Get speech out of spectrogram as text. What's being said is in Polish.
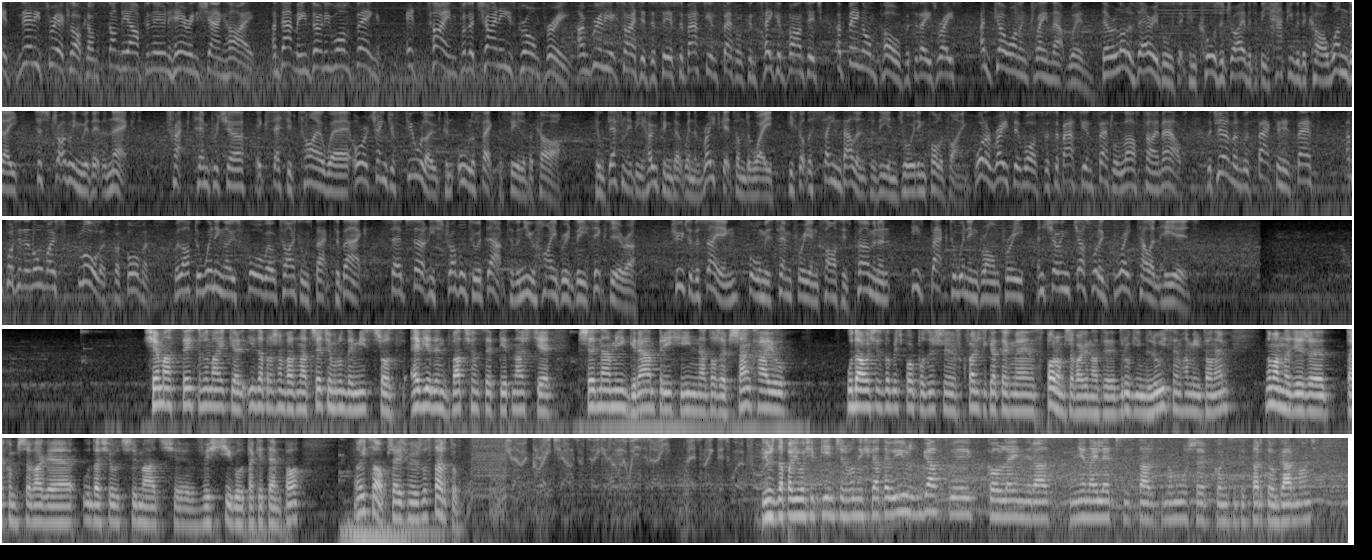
It's nearly 3 o'clock on Sunday afternoon here in Shanghai, and that means only one thing. It's time for the Chinese Grand Prix. I'm really excited to see if Sebastian Vettel can take advantage of being on pole for today's race and go on and claim that win. There are a lot of variables that can cause a driver to be happy with the car one day to struggling with it the next. Track temperature, excessive tyre wear, or a change of fuel load can all affect the feel of a car. He'll definitely be hoping that when the race gets underway, he's got the same balance as he enjoyed in qualifying. What a race it was for Sebastian Vettel last time out. The German was back to his best and put in an almost flawless performance. Well, after winning those four world titles back to back, Seb certainly struggled to adapt to the new hybrid V6 era. True to the saying, form is temporary and class is permanent, he's back to winning Grand Prix and showing just what a great talent he is. Siema, z tej strony Michael i zapraszam Was na trzecią rundę mistrzostw F1 2015. Przed nami Grand Prix Chin na torze w Szanghaju. Udało się zdobyć pole position. W kwalifikacjach miałem sporą przewagę nad y, drugim Lewisem Hamiltonem. No mam nadzieję, że taką przewagę uda się utrzymać y, w wyścigu, takie tempo. No i co, przejdźmy już do startu. You have a great Już zapaliło się pięć czerwonych świateł i już zgasły. Kolejny raz nie najlepszy start. No muszę w końcu te starty ogarnąć.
